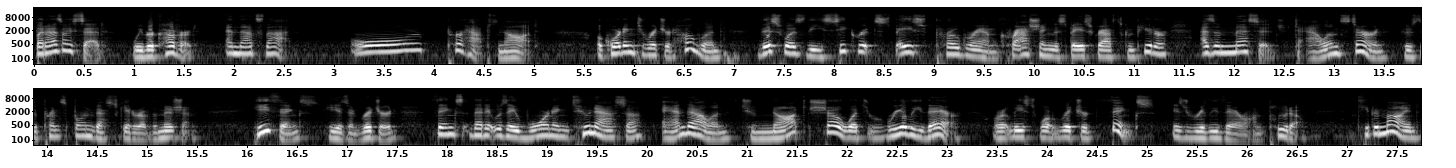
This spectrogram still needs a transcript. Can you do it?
But as I said, we recovered, and that's that. Or perhaps not. According to Richard Hoagland, this was the secret space program crashing the spacecraft's computer as a message to Alan Stern, who's the principal investigator of the mission. He thinks, he isn't Richard, thinks that it was a warning to NASA and Alan to not show what's really there, or at least what Richard thinks is really there on Pluto. Keep in mind,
